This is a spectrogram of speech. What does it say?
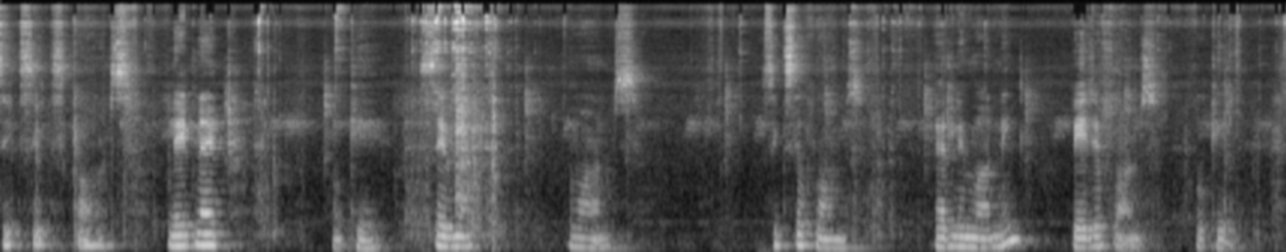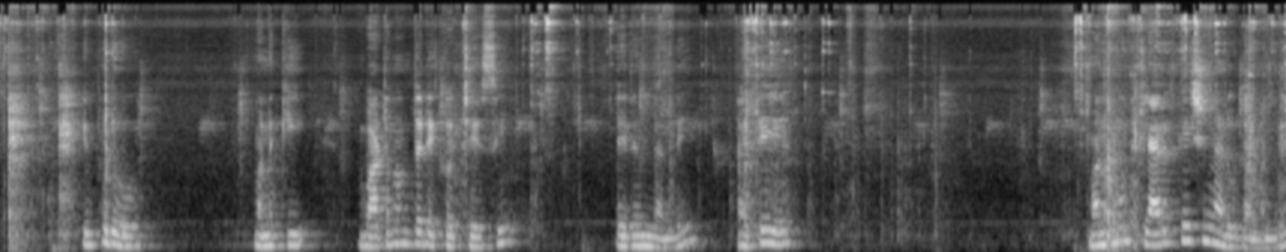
Six six cards late night okay seven wands six of wands early morning page of wands okay ఇప్పుడు మనకి బాటమ్ ఆఫ్ ద డెక్ వచ్చేసి ఇది ఉందండి అయితే మనము క్లారిఫికేషన్ అడుగుదామండి.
